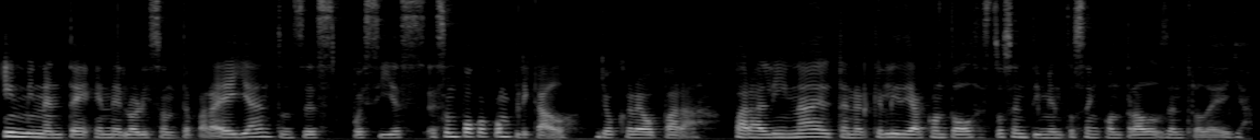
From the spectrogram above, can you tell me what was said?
inminente en el horizonte para ella, entonces pues sí, es, es un poco complicado, yo creo, para, para Lina el tener que lidiar con todos estos sentimientos encontrados dentro de ella.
